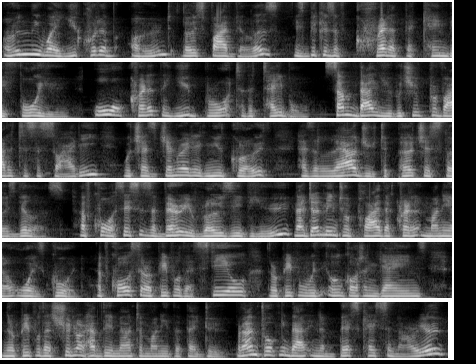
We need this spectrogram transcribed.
only way you could have owned those five villas is because of credit that came before you or credit that you brought to the table. Some value which you've provided to society, which has generated new growth, has allowed you to purchase those villas. Of course, this is a very rosy view, and I don't mean to imply that credit money are always good. Of course, there are people that steal, there are people with ill gotten gains, and there are people that should not have the amount of money that they do. But I'm talking about in a best case scenario, and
